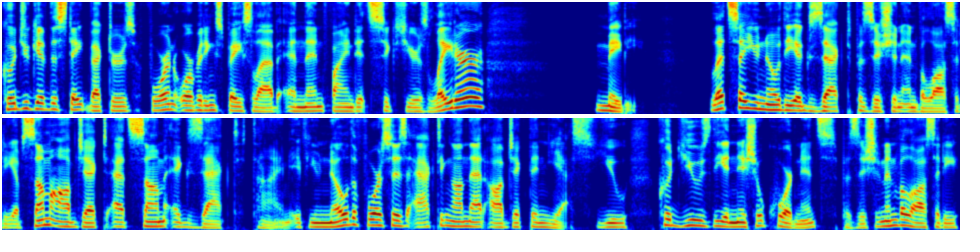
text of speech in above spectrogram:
Could you give the state vectors for an orbiting space lab and then find it six years later? Maybe. Let's say you know the exact position and velocity of some object at some exact time. If you know the forces acting on that object, then yes, you could use the initial coordinates, position and velocity,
